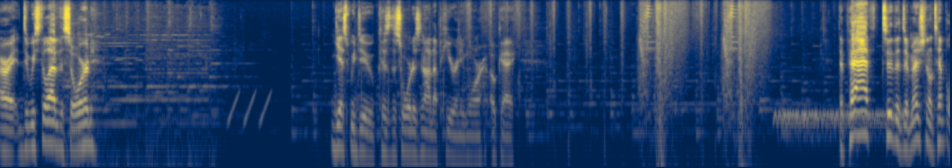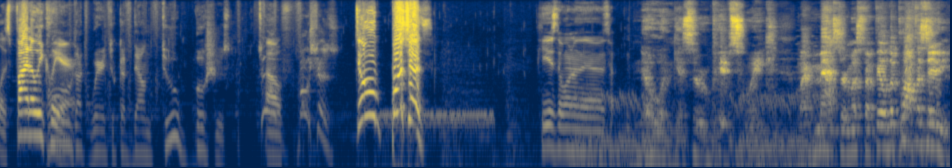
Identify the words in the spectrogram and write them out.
Alright, do we still have the sword? Yes, we do, because the sword is not up here anymore. Okay. The path to the Dimensional Temple is finally clear. All that way to cut down two bushes. Two Oh. bushes! Two bushes! He is the one of the... No one gets through Pipsqueak. My master must fulfill the prophecy.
